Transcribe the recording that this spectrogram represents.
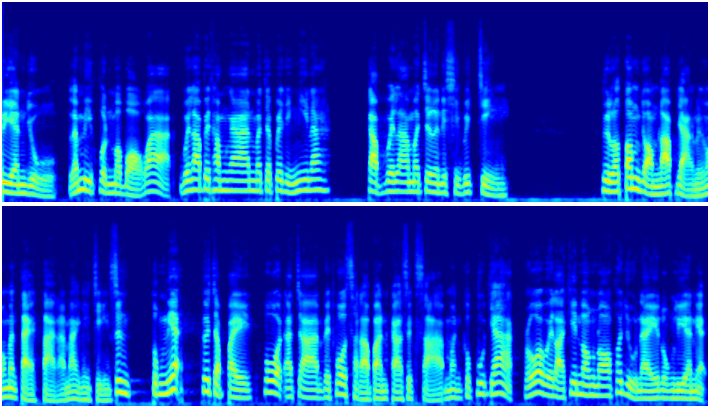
รียนอยู่ แล้วมีคนมาบอกว่า เวลาไปทำงานมันจะเป็นอย่างนี้นะ กับเวลามาเจอในชีวิตจริง คือเราต้องยอมรับอย่างหนึ่งว่ามันแตกต่างกันมากจริง ๆ ซึ่งตรงเนี้ยก็จะไปโทษอาจารย์ไปโทษสถาบันการศึกษา มันก็พูดยาก เพราะว่าเวลาที่น้องๆเขาอยู่ในโรงเรียนเนี่ย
